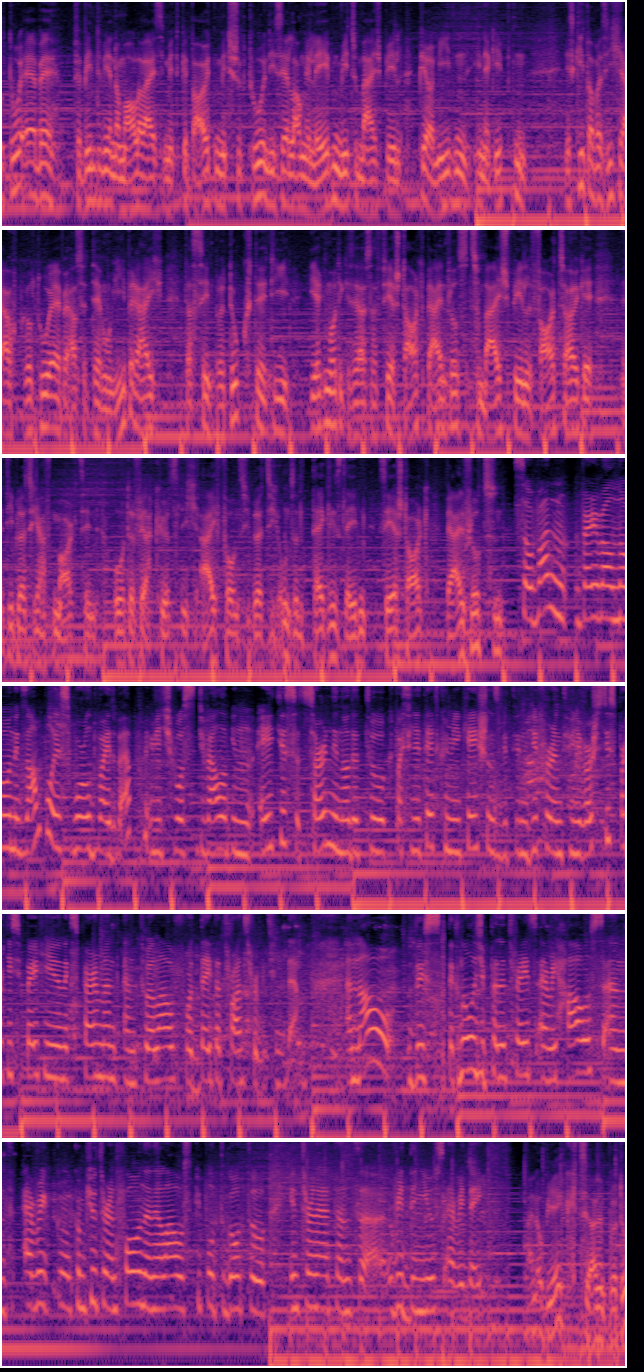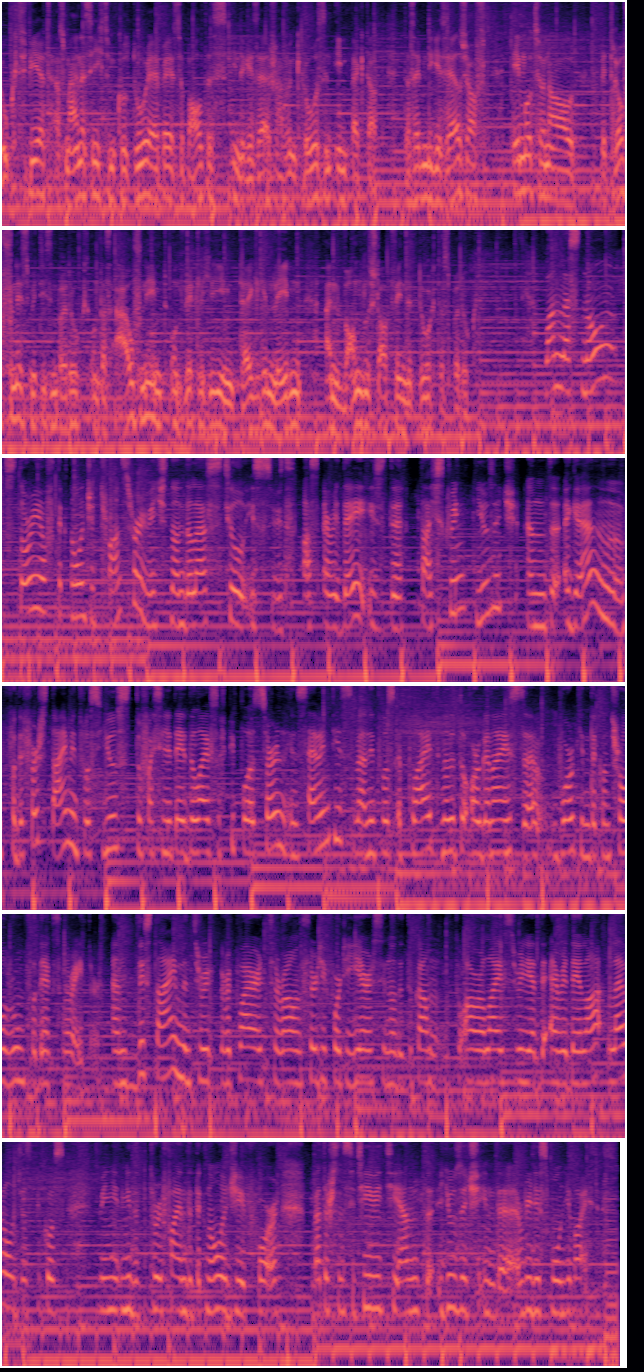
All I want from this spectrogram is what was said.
Kulturerbe verbinden wir normalerweise mit Gebäuden, mit Strukturen, die sehr lange leben, wie zum Beispiel Pyramiden in Ägypten. Es gibt aber sicher auch Kulturerbe aus dem Technologiebereich. Das sind Produkte, die irgendwo die Gesellschaft sehr stark beeinflussen. Zum Beispiel Fahrzeuge, die plötzlich auf dem Markt sind oder vielleicht kürzlich iPhones, die plötzlich unser tägliches Leben sehr stark beeinflussen. So one very well known example is World Wide Web, which was developed in 80s at CERN in order to facilitate communications between different universities participating in an experiment and to allow for data transfer between them. And now this technology penetrates every house and every computer and phone and allows people to go to internet and uh, read the news every day. Ein Objekt, ein Produkt wird aus meiner Sicht zum Kulturerbe, sobald es in der Gesellschaft einen großen Impact hat. Dass eben die Gesellschaft emotional betroffen ist mit diesem Produkt und das aufnimmt und wirklich im täglichen Leben ein Wandel stattfindet durch das Produkt. One less known story of technology transfer, which nonetheless still is with us every day, is the touchscreen usage. And again, for the first time, it was used to facilitate the lives of people at CERN in 70s when it was applied in order to organize uh, work in the control room for the accelerator. And this time it re required around 30-40 years in order to come to our lives really at the everyday level just because we needed to refine the technology for better sensitivity and usage in the really small devices.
